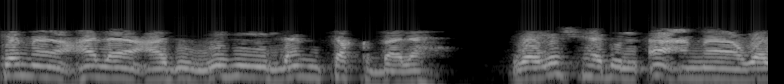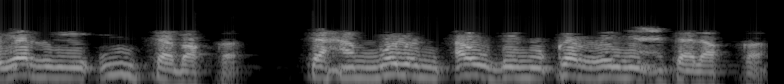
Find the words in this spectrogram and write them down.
كما على عدوه لن تقبله. ويشهد الأعمى ويروي إن سبق. تحمل أو بمقر اعتلق.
